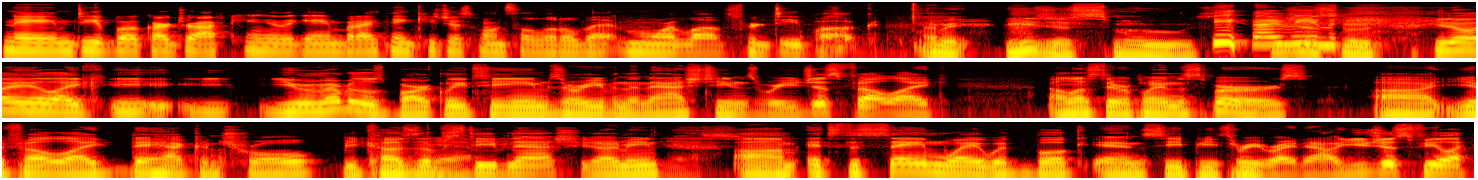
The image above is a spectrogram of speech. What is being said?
name D Book our draft king of the game, but I think he just wants a little bit more love for D Book. I mean, he's just smooth. I He's mean, just smooth. You know, eh, like you, you- you remember those Barkley teams or even the Nash teams where you just felt like, unless they were playing the Spurs, uh, you felt like they had control because of Yeah. Steve Nash. You know what I mean? Yes. Um, it's the same way with Book and CP3 right now. You just feel like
